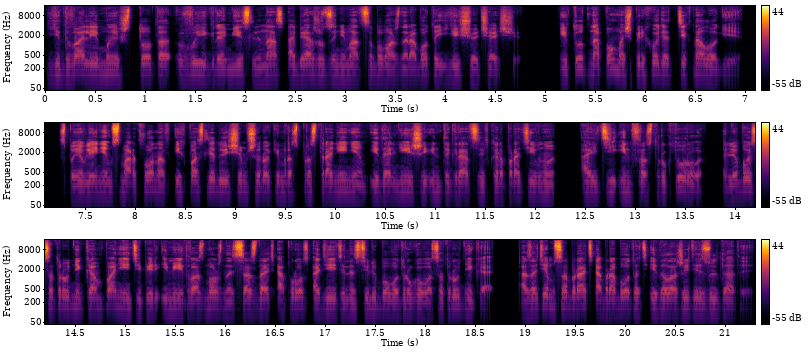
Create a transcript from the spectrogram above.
едва ли мы что-то выиграем, если нас обяжут заниматься бумажной работой еще чаще. И тут на помощь приходят технологии. С появлением смартфонов, их последующим широким распространением и дальнейшей интеграцией в корпоративную IT-инфраструктуру, любой сотрудник компании теперь имеет возможность создать опрос о деятельности любого другого сотрудника, а затем собрать, обработать и доложить результаты.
